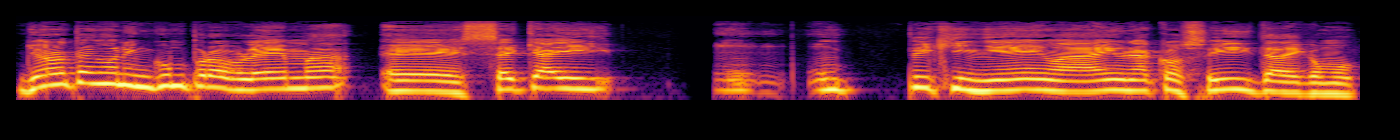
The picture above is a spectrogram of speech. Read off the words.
Yo no tengo ningún problema. Eh, sé que hay un piquiñeo hay una cosita de como,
